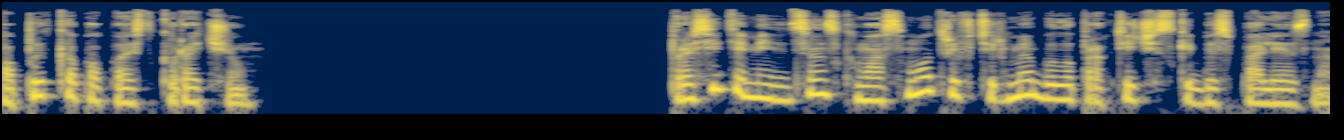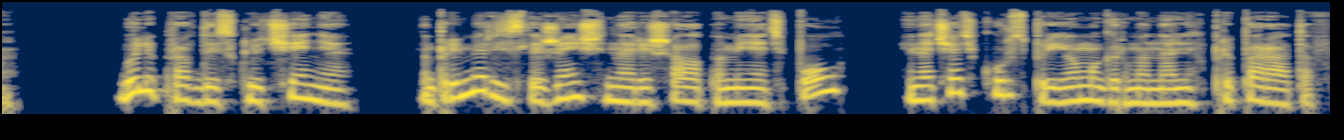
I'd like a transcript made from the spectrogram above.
Попытка попасть к врачу. Просить о медицинском осмотре в тюрьме было практически бесполезно. Были, правда, исключения. Например, если женщина решала поменять пол и начать курс приема гормональных препаратов.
